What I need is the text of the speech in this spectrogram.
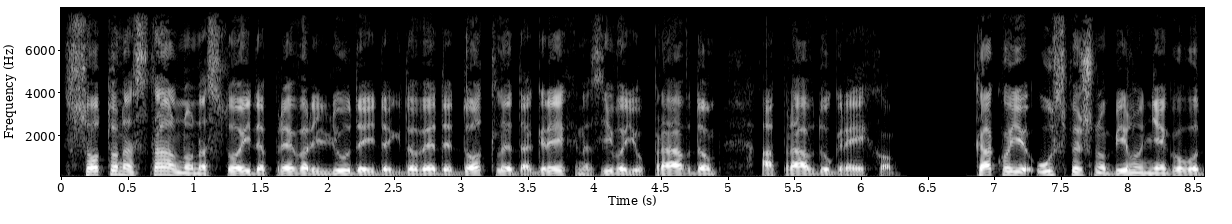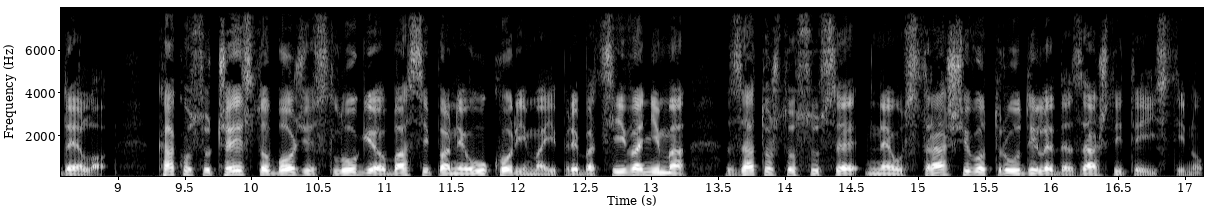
Sotona stalno nastoji da prevari ljude i da ih dovede dotle da greh nazivaju pravdom, a pravdu grehom. Kako je uspešno bilo njegovo delo, kako su često Božje sluge obasipane ukorima i prebacivanjima zato što su se neustrašivo trudile da zaštite istinu.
